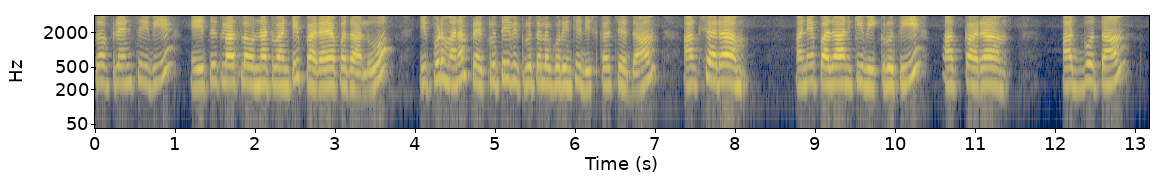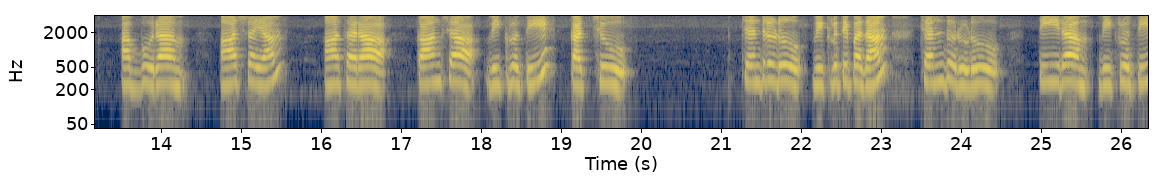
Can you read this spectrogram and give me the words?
సో ఫ్రెండ్స్ ఇవి ఎయిత్ క్లాస్లో ఉన్నటువంటి పర్యాపదాలు ఇప్పుడు మనం ప్రకృతి వికృతుల గురించి డిస్కస్ చేద్దాం. అక్షరం అనే పదానికి వికృతి అక్కరం అద్భుతం అబ్బురం ఆశ్రయం ఆసరా కాంక్ష వికృతి కచ్చు చంద్రుడు వికృతి పదం చంద్రుడు. తీరం వికృతి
